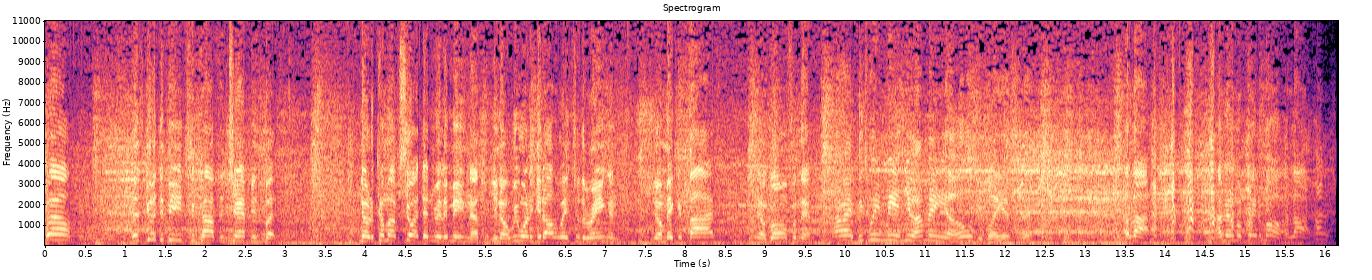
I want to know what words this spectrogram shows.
Well, it's good to be two conference champions, but you know, to come up short doesn't really mean nothing. You know, we want to get all the way to the ring and you know make it five. You know, go on from there. All right, between me and you, how many uh, holes you play yesterday? A lot. I mean, I'm gonna play tomorrow. A lot.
